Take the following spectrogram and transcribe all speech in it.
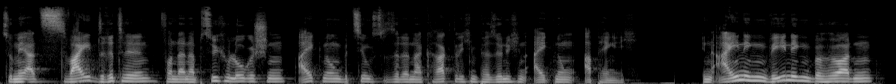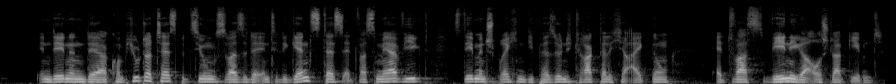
zu mehr als zwei Dritteln von deiner psychologischen Eignung bzw. deiner charakterlichen persönlichen Eignung abhängig. In einigen wenigen Behörden in denen der Computertest bzw. der Intelligenztest etwas mehr wiegt, ist dementsprechend die persönlich-charakterliche Eignung etwas weniger ausschlaggebend.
